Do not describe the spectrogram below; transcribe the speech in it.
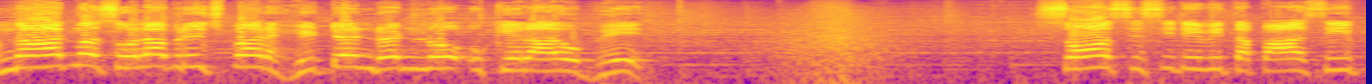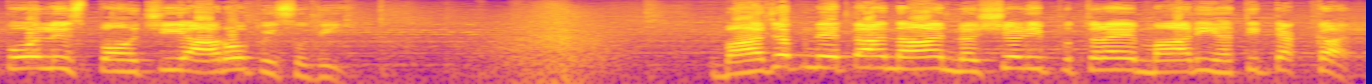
અમદાવાદમાં સોલા બ્રિજ પર હિટ એન્ડ રનનો ઉકેલાયો ભેદ. સો સીસીટીવી તપાસી પોલીસ પહોંચી આરોપી સુધી. ભાજપ નેતાના નશેડી પુત્રએ મારી હતી ટક્કર.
